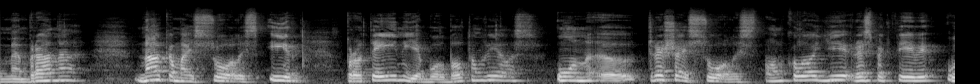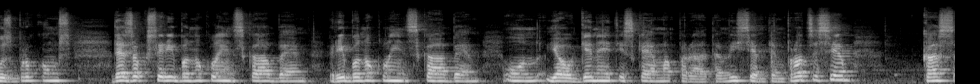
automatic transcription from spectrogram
membrānā. Nākamais solis ir proteīni, jeb olbaltumvielas Un uh, trešais solis - onkoloģija, respektīvi uzbrukums dezoksiribonukleīna skābēm, ribonukleīna skābēm un jau ģenētiskajam aparātam, visiem tiem procesiem, kas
